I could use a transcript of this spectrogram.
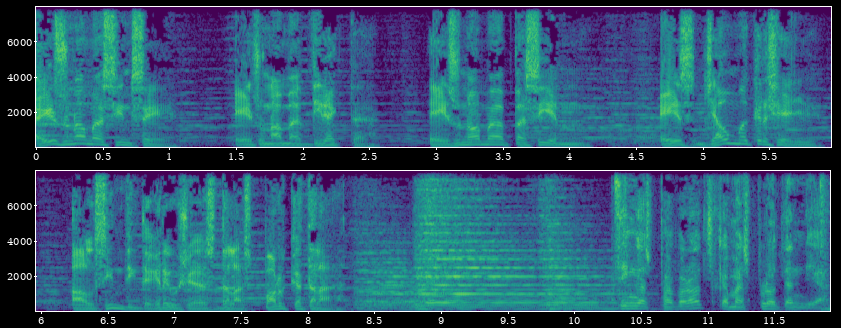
És un home sincer. És un home directe. És un home pacient. És Jaume Creixell, el síndic de greuges de l'esport català. Tinc els pebrots que m'exploten ja.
